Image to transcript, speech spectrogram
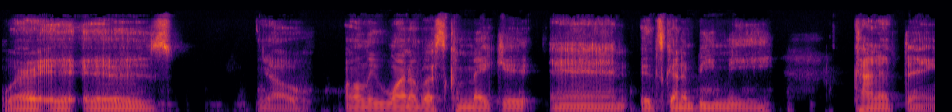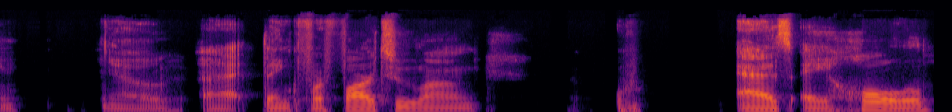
where it is you know, only one of us can make it and it's going to be me kind of thing. You know, I think for far too long, as a whole,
